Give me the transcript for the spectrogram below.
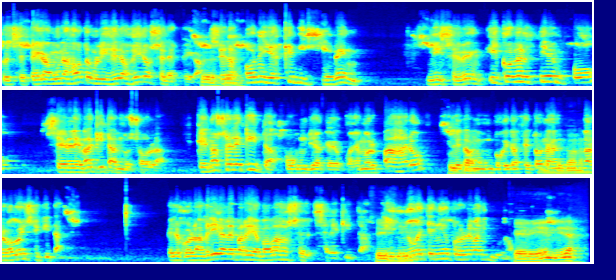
que se pegan unas a otras, un ligero giro se les pega. Sí, se sí. las pone y es que ni se ven, ni se ven. Y con el tiempo se le va quitando sola. ¿Que no se le quita? Pues un día que cogemos el pájaro, le damos un poquito de acetona, un algodón y se quita. Pero con la briga de para arriba para abajo se, le quita. y no he tenido problema ninguno. Qué bien, mira.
